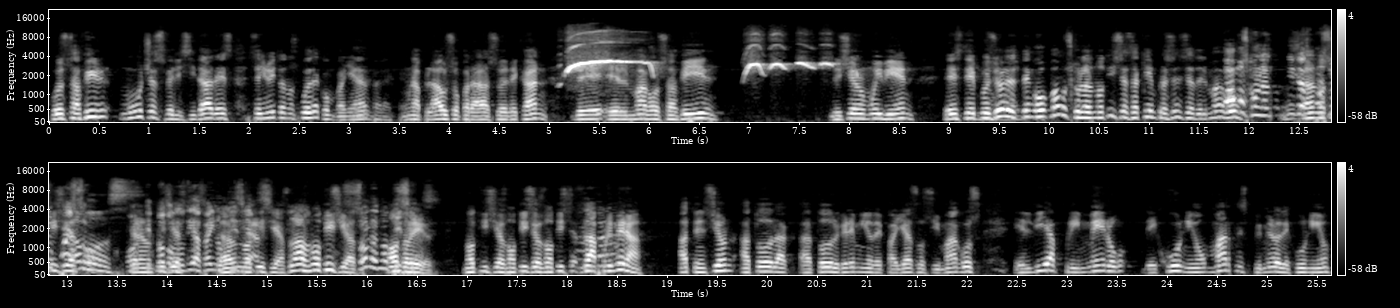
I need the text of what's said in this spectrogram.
Pues Zafir, muchas felicidades. Señorita, ¿nos puede acompañar? Un aplauso para su edecán de El Mago Zafir. Lo hicieron muy bien. Este, pues yo les tengo, vamos con las noticias aquí en presencia del Mago. Vamos con las noticias, Las por noticias. supuesto. Las todos los días hay Las noticias. noticias, las noticias. Son las Vamos a ver. noticias. Noticias, noticias, noticias. La primera, atención a todo, la- a todo el gremio de payasos y magos. El día primero de junio, martes primero de junio,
